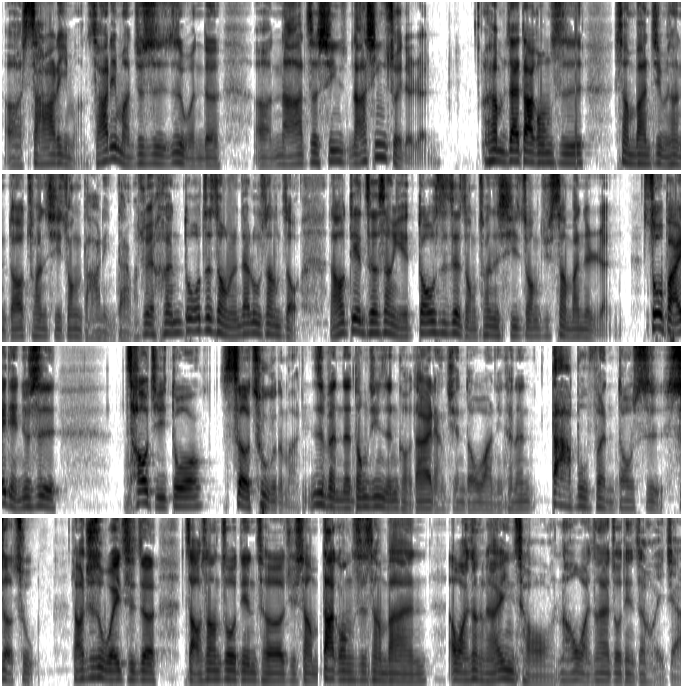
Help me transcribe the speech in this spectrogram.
呃，萨拉利玛，萨拉利玛就是日文的呃，拿着薪拿薪水的人。他们在大公司上班，基本上你都要穿西装打领带嘛，所以很多这种人在路上走，然后电车上也都是这种穿着西装去上班的人。说白一点，就是超级多社畜的嘛。日本的东京人口大概两千多万，你可能大部分都是社畜。然后就是维持着早上坐电车去上大公司上班，啊晚上可能要应酬，然后晚上再坐电车回家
